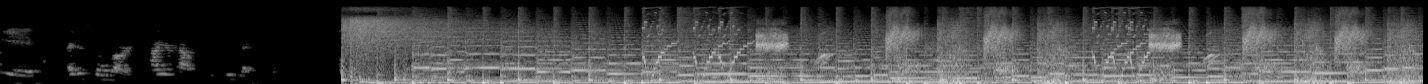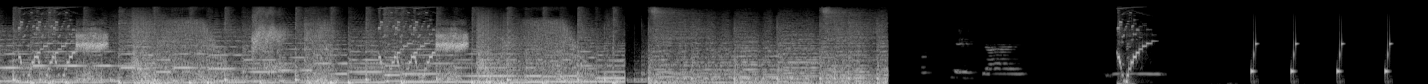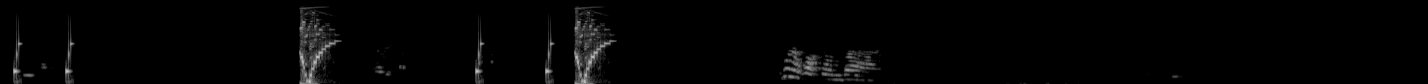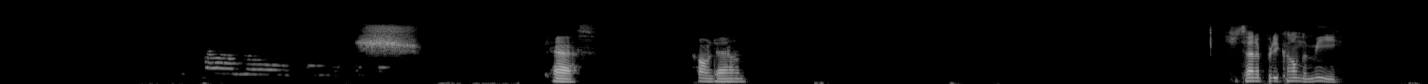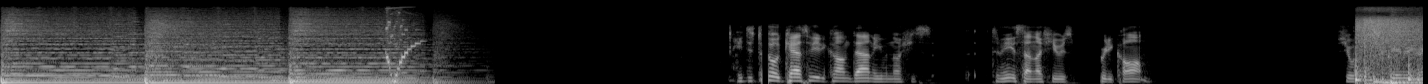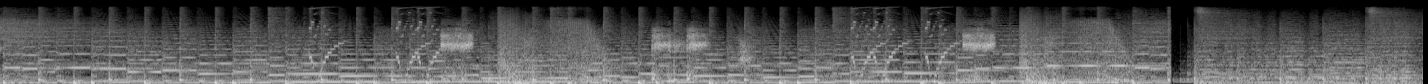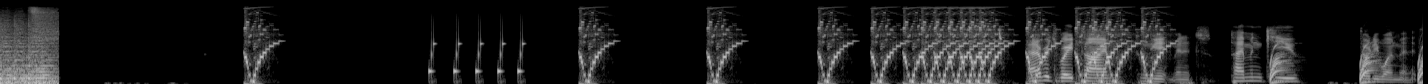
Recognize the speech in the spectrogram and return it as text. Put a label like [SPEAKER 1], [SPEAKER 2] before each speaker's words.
[SPEAKER 1] yeah. I just sold our entire house to do that. Welcome back.
[SPEAKER 2] Shh. Cass. Calm down.
[SPEAKER 3] She sounded pretty calm to me. He just told Cassidy to calm down, even though she's. To me, it sounded like she was pretty calm. She wasn't screaming Average wait time 28 minutes. Time in queue 31 minutes.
